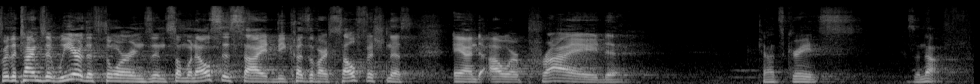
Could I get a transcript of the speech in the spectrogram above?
for the times that we are the thorns in someone else's side because of our selfishness and our pride. God's grace is enough.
